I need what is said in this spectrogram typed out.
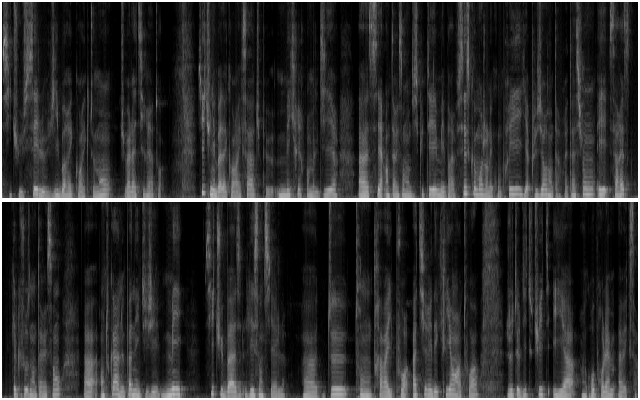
si tu sais le vibrer correctement, tu vas l'attirer à toi. Si tu n'es pas d'accord avec ça, tu peux m'écrire pour me le dire. Euh, c'est intéressant d'en discuter, mais bref, c'est ce que moi j'en ai compris. Il y a plusieurs interprétations et ça reste quelque chose d'intéressant, euh, en tout cas à ne pas négliger. Mais si tu bases l'essentiel euh, de ton travail pour attirer des clients à toi, je te le dis tout de suite, il y a un gros problème avec ça.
